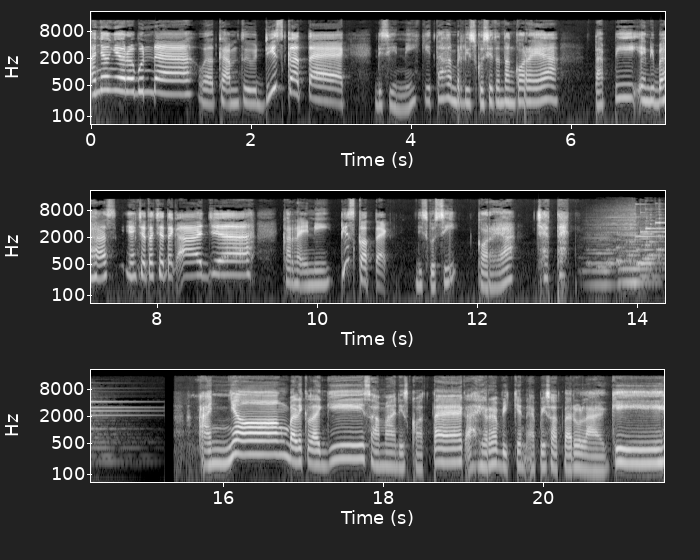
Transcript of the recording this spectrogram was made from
Annyeong Yoro Bunda, welcome to Diskotek. Di sini kita akan berdiskusi tentang Korea. Tapi yang dibahas yang cetek-cetek aja. Karena ini Diskotek, diskusi Korea cetek. Annyeong, balik lagi sama diskotek. Akhirnya bikin episode baru lagi.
